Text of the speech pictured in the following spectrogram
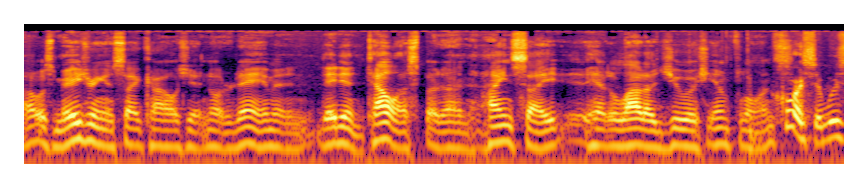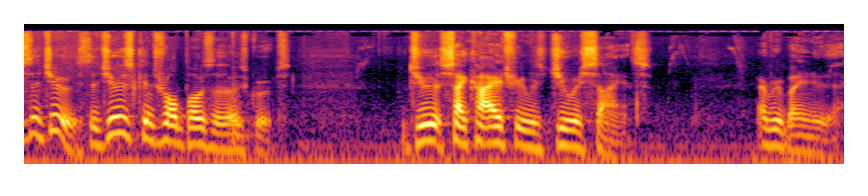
I was majoring in psychology at Notre Dame, and they didn't tell us, but in hindsight, it had a lot of Jewish influence. Of course, it was the Jews. The Jews controlled both of those groups. Jew- psychiatry was Jewish science. Everybody knew that.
